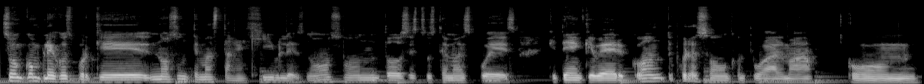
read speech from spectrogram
son complejos porque no son temas tangibles, ¿no? Son todos estos temas, pues, que tienen que ver con tu corazón, con tu alma, con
